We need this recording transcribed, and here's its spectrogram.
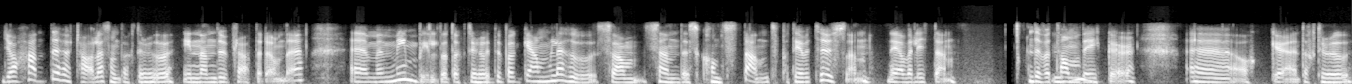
jag hade hört talas om Dr Who innan du pratade om det. Eh, men min bild av Dr Who, det var gamla Who som sändes konstant på TV1000 när jag var liten. Det var Tom mm. Baker eh, och eh, Dr Who.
